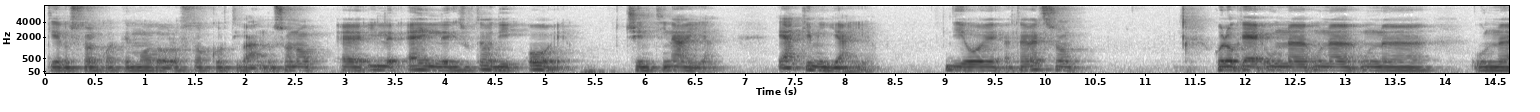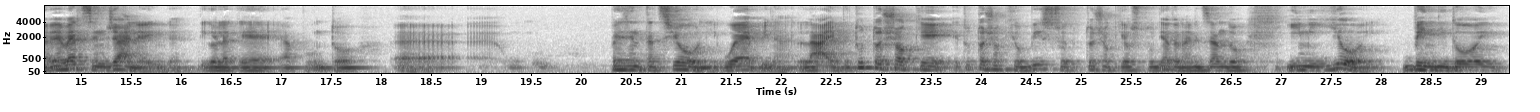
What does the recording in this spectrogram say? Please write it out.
che lo sto in qualche modo lo sto coltivando, sono, è, il, è il risultato di ore centinaia e anche migliaia di ore attraverso quello che è un, un, un, un reverse engineering di quella che è appunto eh, presentazioni, webinar, live, tutto ciò, che, tutto ciò che ho visto, tutto ciò che ho studiato analizzando i migliori venditori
